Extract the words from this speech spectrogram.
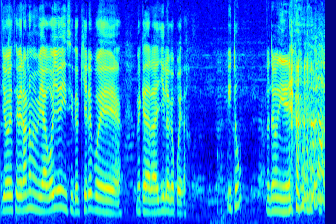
Yo este verano me voy a Goyo y si Dios quiere, pues me quedaré allí lo que pueda. ¿Y tú? No tengo ni idea.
